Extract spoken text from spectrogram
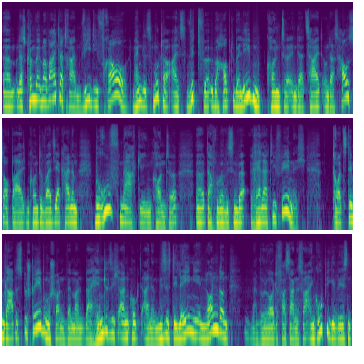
Ähm, und das können wir immer weiter treiben, wie die Frau, Händels Mutter, als Witwe überhaupt überleben konnte in der Zeit und das Haus auch behalten konnte, weil sie ja keinem Beruf nachgehen konnte. Äh, darüber wissen wir relativ wenig. Trotzdem gab es Bestrebungen schon. Wenn man bei Händel sich anguckt, eine Mrs. Delaney in London, man würde heute fast sagen, es war ein Groupie gewesen,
